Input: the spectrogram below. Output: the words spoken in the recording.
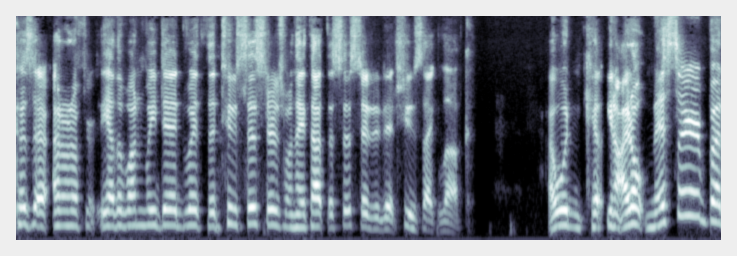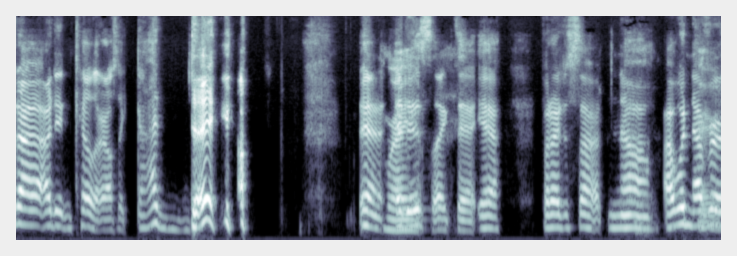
Because uh, I don't know if the one we did with the two sisters when they thought the sister did it, she was like, "Look, I wouldn't kill. You know, I don't miss her, but I, I didn't kill her." I was like, "God damn!" and Right. it is like that, yeah. But I just thought, no, I would never.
